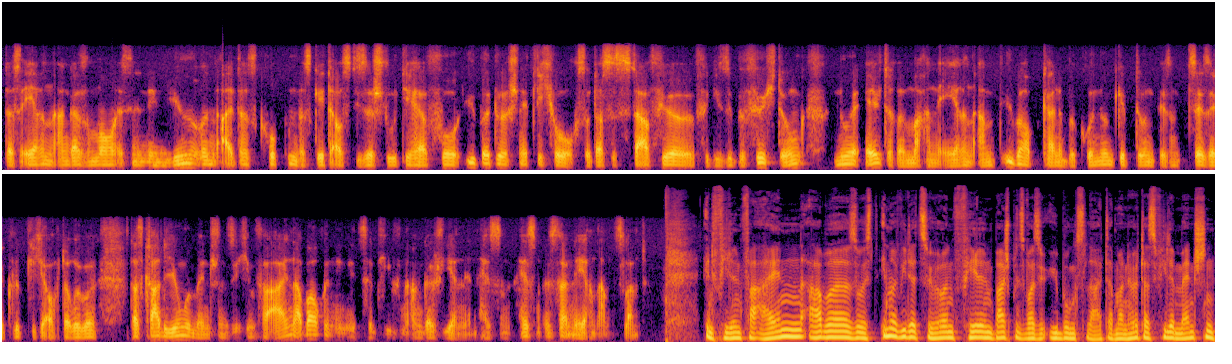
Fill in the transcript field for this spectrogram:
das Ehrenengagement ist in den jüngeren Altersgruppen, das geht aus dieser Studie hervor, überdurchschnittlich hoch, sodass es dafür für diese Befürchtung, nur Ältere machen Ehrenamt, überhaupt keine Begründung gibt. Und wir sind sehr, sehr glücklich auch darüber, dass gerade junge Menschen sich im Verein, aber auch in Initiativen engagieren in Hessen. Hessen ist ein Ehrenamtsland. In vielen Vereinen, aber so ist immer wieder zu hören, fehlen beispielsweise Übungsleiter. Man hört, dass viele Menschen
